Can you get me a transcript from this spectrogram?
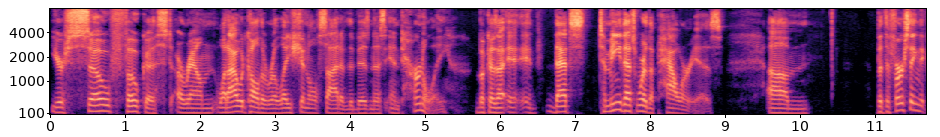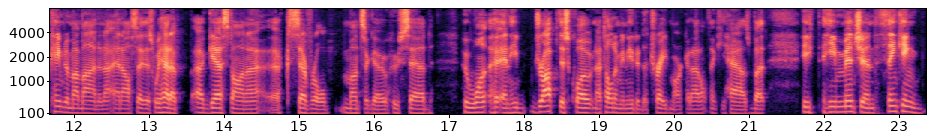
you're so focused around what I would call the relational side of the business internally because I, it, it, that's to me, that's where the power is. Um, but the first thing that came to my mind, and, I, and I'll say this, we had a, a guest on a, uh, a uh, several months ago who said, who want, and he dropped this quote, and I told him he needed to trademark it. I don't think he has, but he he mentioned thinking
